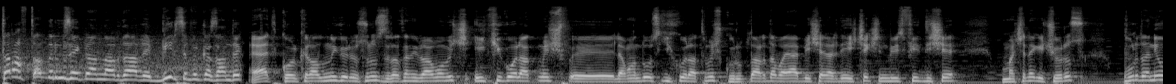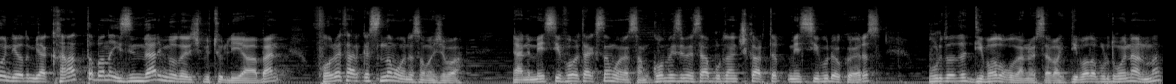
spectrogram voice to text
Taraftarlarımız ekranlarda ve 1-0 kazandık. Evet gol krallığını görüyorsunuz. Zlatan İbrahimovic ilk iki gol atmış. E, Lewandowski iki gol atmış. Gruplarda bayağı bir şeyler değişecek. Şimdi biz fil dişi maçına geçiyoruz. Burada ne oynayalım ya? Kanat da bana izin vermiyorlar hiçbir türlü ya. Ben forvet arkasında mı oynasam acaba? Yani Messi forvet arkasında mı oynasam? Gomez'i mesela buradan çıkartıp Messi'yi buraya koyarız. Burada da Dybala olan mesela. Bak Dybala burada oynar mı?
